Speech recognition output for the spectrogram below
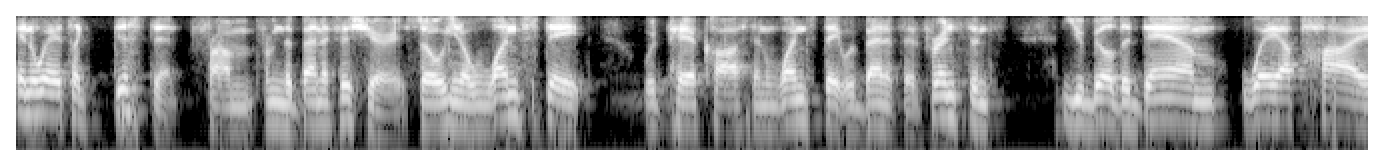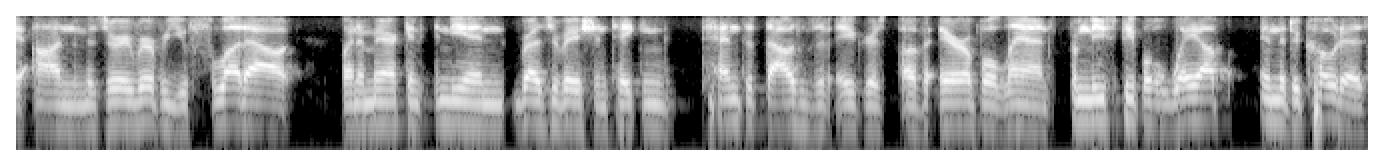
in a way, it's like distant from from the beneficiary. So you know, one state would pay a cost and one state would benefit. For instance, you build a dam way up high on the Missouri River, you flood out an American Indian reservation taking tens of thousands of acres of arable land from these people way up in the Dakotas,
